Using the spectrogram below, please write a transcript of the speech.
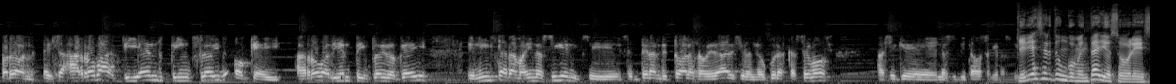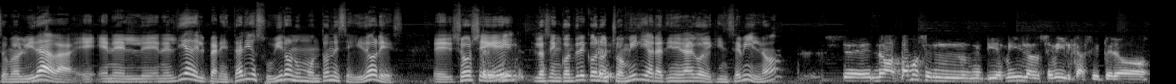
perdón, es arroba The End Pink Floyd OK, arroba The End Pink Floyd OK. En Instagram ahí nos siguen y se, enteran de todas las novedades y las locuras que hacemos, así que los invitamos a que nos sigan. Quería hacerte un comentario sobre eso, me olvidaba. Eh, En el, en el día del planetario subieron un montón de seguidores. Eh, yo llegué, 3.000. los encontré con Eh. 8.000 y ahora tienen algo de 15.000, ¿no? Eh, no, estamos en 10.000, 11.000 casi, pero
